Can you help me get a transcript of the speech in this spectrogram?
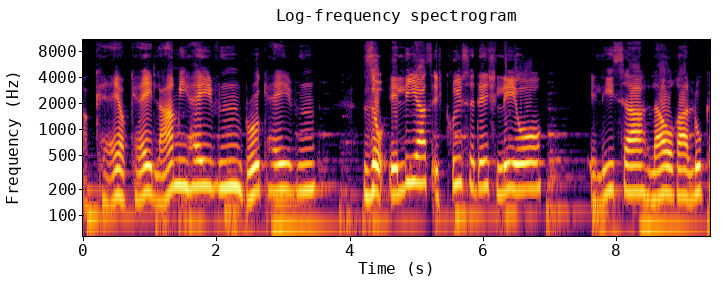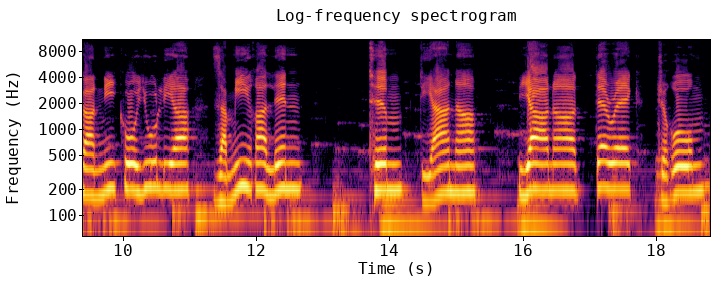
Okay, okay. Lamy Haven, Brookhaven. So, Elias, ich grüße dich. Leo, Elisa, Laura, Luca, Nico, Julia, Samira, Lynn, Tim, Diana, Jana, Derek, Jerome.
